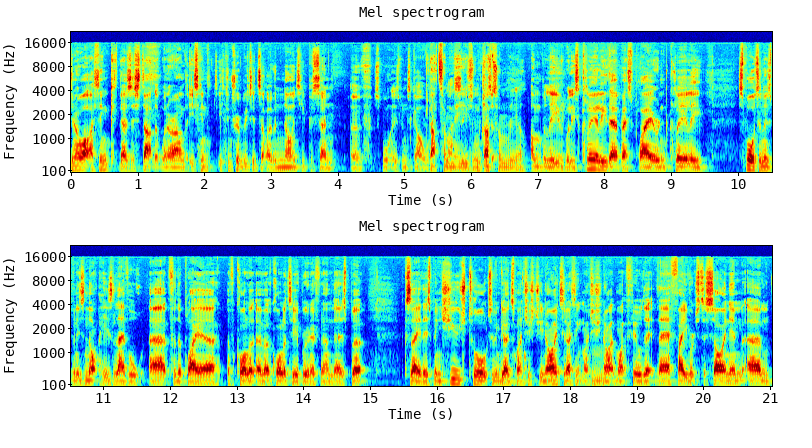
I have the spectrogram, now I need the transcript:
you know what? I think there's a stat that went around that he's, con- he's contributed to over 90% of Sporting Lisbon's goals. That's amazing. Season, That's unreal. Unbelievable. He's clearly their best player and clearly. Sporting Lisbon is not his level uh, for the player of, quali- of a quality of Bruno Fernandes, but say there's been huge talks of him going to Manchester United. I think Manchester mm. United might feel that they're favourites to sign him. Um,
